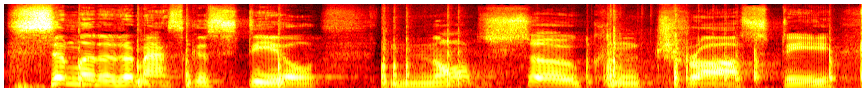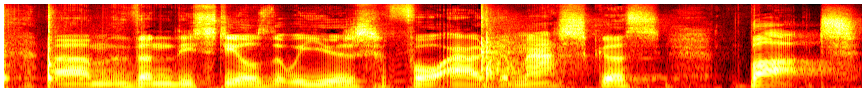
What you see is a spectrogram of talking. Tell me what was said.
similar to Damascus steel, not so contrasty um, than the steels that we use for our Damascus, but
